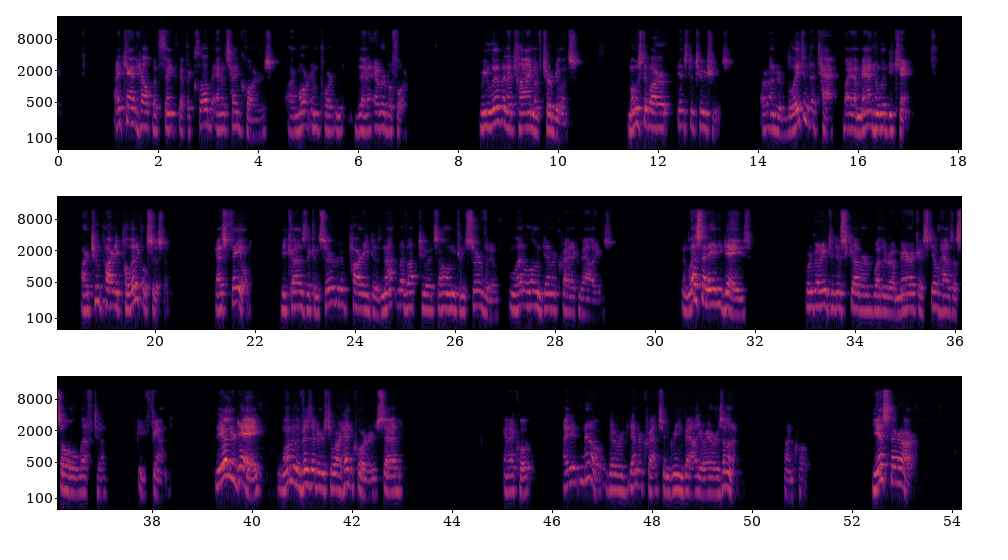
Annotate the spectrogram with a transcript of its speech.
I can't help but think that the club and its headquarters are more important than ever before. We live in a time of turbulence. Most of our institutions are under blatant attack by a man who would be king. Our two party political system has failed because the Conservative Party does not live up to its own conservative, let alone democratic values. In less than 80 days, we're going to discover whether America still has a soul left to defend. The other day, one of the visitors to our headquarters said, and I quote, I didn't know there were Democrats in Green Valley or Arizona, unquote. Yes, there are,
